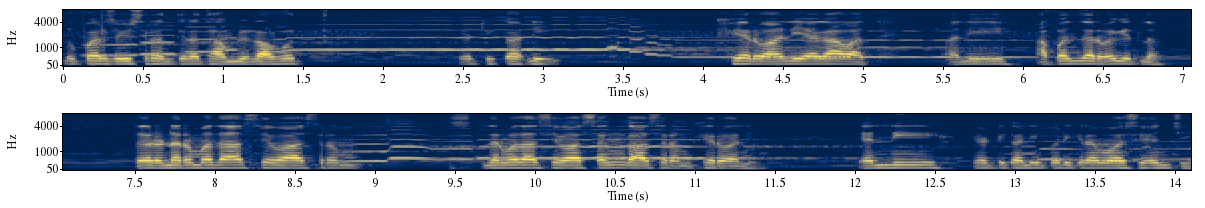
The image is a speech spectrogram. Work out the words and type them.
दुपारच्या विश्रांतीला थांबलेलो आहोत. या ठिकाणी खेरवाणी या गावात. आणि आपण जर बघितलं तर नर्मदा सेवा आश्रम नर्मदा सेवा संघ आश्रम खेरवानी यांनी या ठिकाणी परिक्रमावासियांची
